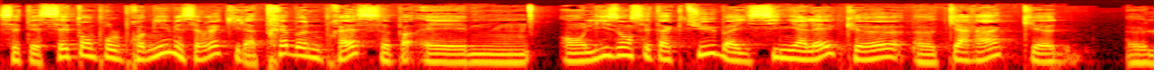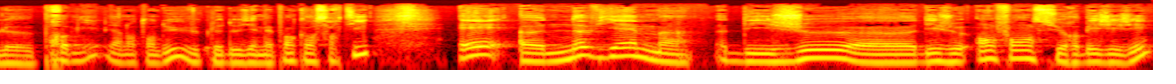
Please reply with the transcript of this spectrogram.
C'était 7 ans pour le premier, mais c'est vrai qu'il a très bonne presse. Et hum, en lisant cette actu, bah, il signalait que euh, Karak, euh, le premier, bien entendu, vu que le deuxième n'est pas encore sorti, est euh, neuvième des jeux euh, des jeux enfants sur BGG.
